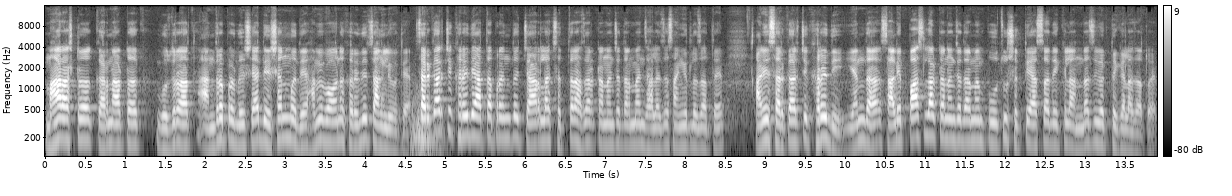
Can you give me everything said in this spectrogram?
महाराष्ट्र कर्नाटक गुजरात आंध्र प्रदेश या देशांमध्ये हमीभावानं खरेदी चांगली होत्या सरकारची खरेदी आतापर्यंत चार लाख सत्तर हजार टनांच्या दरम्यान झाल्याचं सांगितलं जातं आहे आणि सरकारची खरेदी यंदा साडेपाच लाख टनांच्या दरम्यान पोहोचू शकते असा देखील अंदाज व्यक्त केला जातो आहे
